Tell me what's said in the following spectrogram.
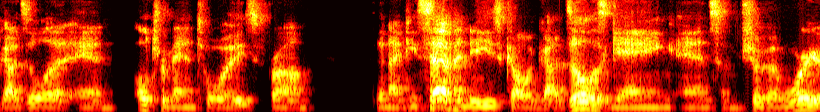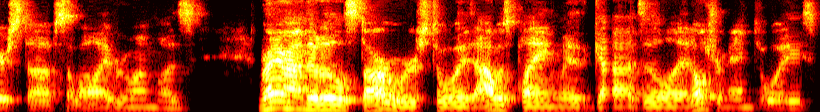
Godzilla and Ultraman toys from the 1970s called Godzilla's Gang and some Shogun Warrior stuff. So while everyone was running around the little Star Wars toys. I was playing with Godzilla and Ultraman toys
